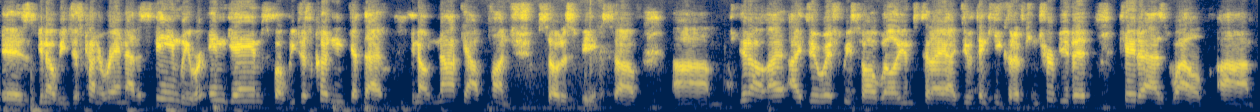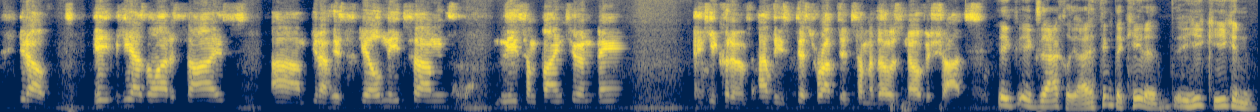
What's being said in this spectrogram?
Is you know we just kind of ran out of steam. We were in games, but we just couldn't get that you know knockout punch, so to speak. So um, you know I, I do wish we saw Williams today. I do think he could have contributed. Keita as well. Um, you know he, he has a lot of size. Um, you know his skill needs some needs some fine tuning. I think he could have at least disrupted some of those Nova shots. Exactly. I think that Keita he he can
